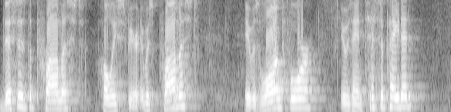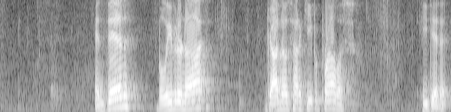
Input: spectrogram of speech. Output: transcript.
This is the promised Holy Spirit. It was promised, it was longed for, it was anticipated. And then, believe it or not, God knows how to keep a promise. He did it.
